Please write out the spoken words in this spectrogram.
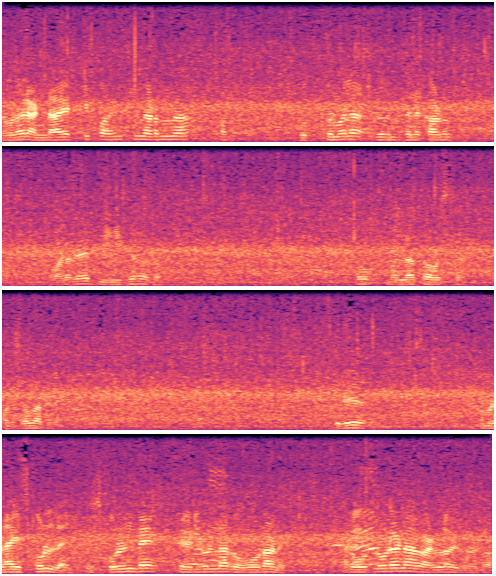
നമ്മുടെ രണ്ടായിരത്തി പതിനെട്ടിൽ നടന്ന പുത്തുമല ദുരന്തത്തിനേക്കാളും വളരെ ഭീകരത. വല്ലാത്ത അവസ്ഥ. പഠിച്ചോ കാത്തില്ല. ഇത് നമ്മളെ ഹൈസ്കൂളിലെ സ്കൂളിന്റെ സൈഡിലുള്ള റോഡാണ്. ആ റോഡിലൂടെയാണ് ആ വെള്ളം ഒഴുകുന്നത് കേട്ടോ.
